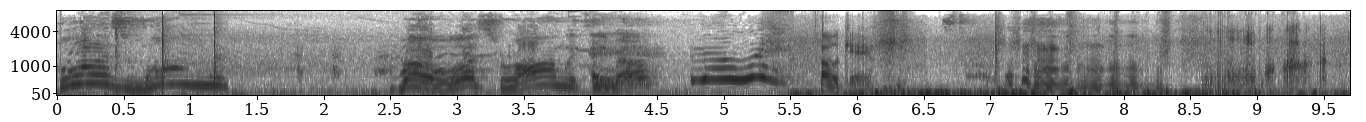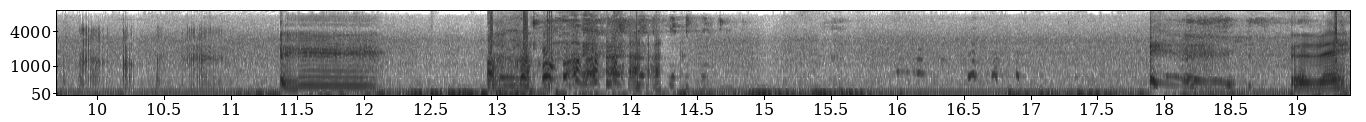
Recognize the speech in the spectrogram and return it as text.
What's wrong with Bro, what's wrong with you, bro? No way. okay. this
